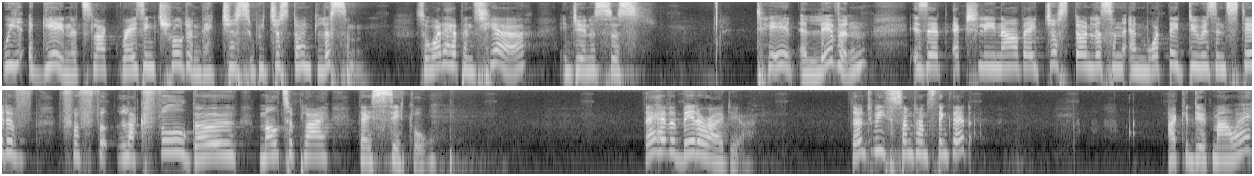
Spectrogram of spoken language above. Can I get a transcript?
We, again, it's like raising children. They just, we just don't listen. So what happens here in Genesis 10, 11 is that actually now they just don't listen. And what they do is instead of fulfill, like full go, multiply, they settle. They have a better idea. Don't we sometimes think that? I can do it my way.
